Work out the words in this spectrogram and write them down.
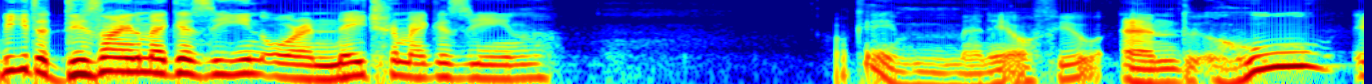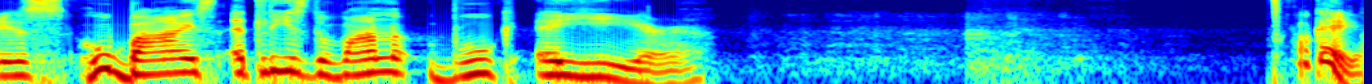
be it a design magazine or a nature magazine? Okay, many of you. And who is who buys at least one book a year? Okay.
